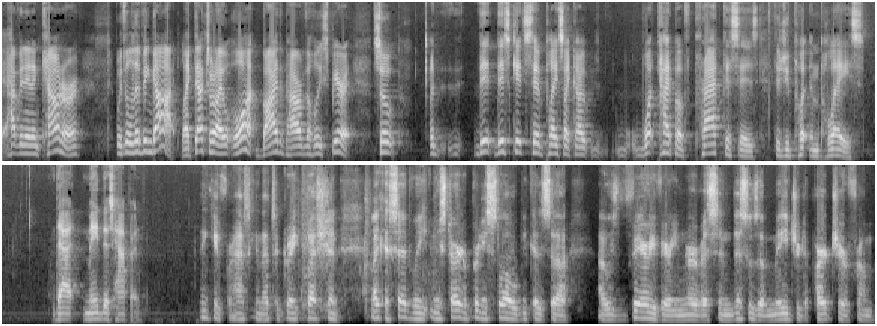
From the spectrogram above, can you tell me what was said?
having an encounter with the living God. Like that's what I want by the power of the Holy Spirit. So this gets to a place like uh, what type of practices did you put in place that made this happen? Thank you for asking. That's a great question. Like I said, we, we started pretty slow because uh, I was very, very nervous. And this was a major departure from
